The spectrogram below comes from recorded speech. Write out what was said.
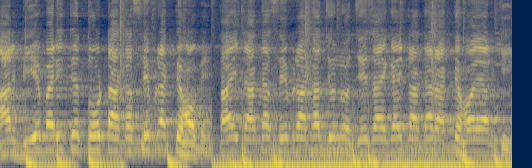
আর বিয়ে বাড়িতে তো টাকা সেভ রাখতে হবে। তাই টাকা সেভ রাখার জন্য যে জায়গায় টাকা রাখতে হয় আর কি।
